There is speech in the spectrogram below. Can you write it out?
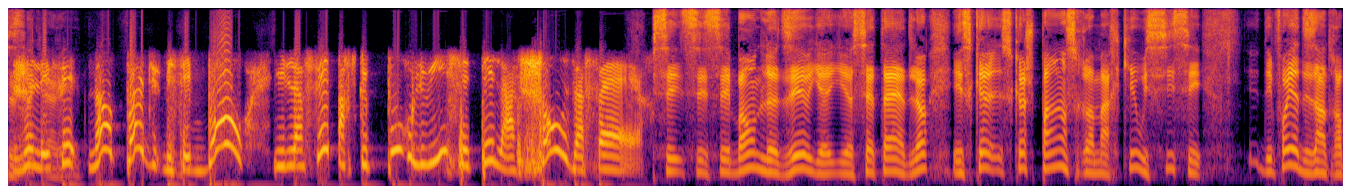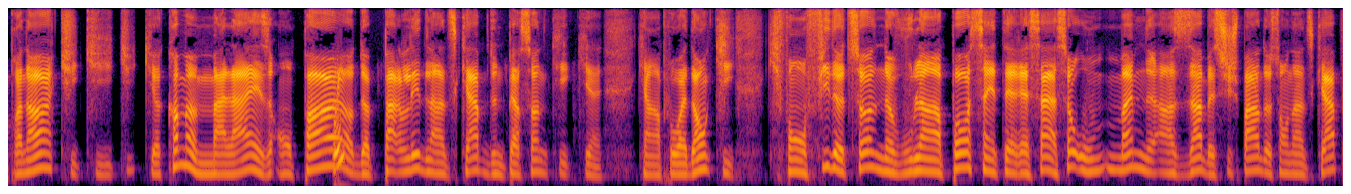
je l'ai fait. Non, pas du. Mais c'est beau. Il l'a fait parce que pour lui, c'était la chose à faire. C'est bon de le dire. Il y a, il y a cette aide-là. Et ce que, ce que je pense remarquer aussi, c'est des fois, il y a des entrepreneurs qui, qui, qui, qui ont comme un malaise, ont peur de parler de l'handicap d'une personne qui, qui, qui, emploie, donc qui, qui font fi de ça, ne voulant pas s'intéresser à ça, ou même en se disant, ben, si je parle de son handicap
